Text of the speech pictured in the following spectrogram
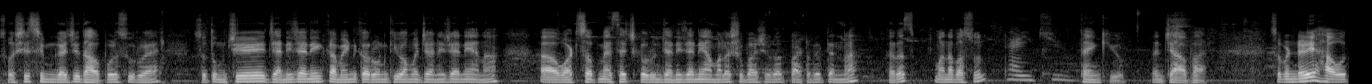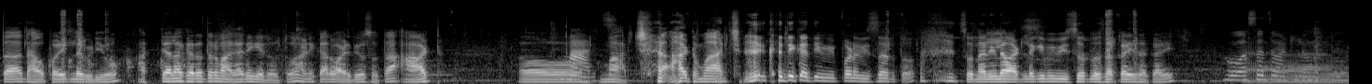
सो अशी शिमगाची धावपळ सुरू आहे. सो तुमचे ज्यांनी ज्यांनी कमेंट करून किंवा मग ज्याने ज्याने आहे ना व्हॉट्सअप मेसेज करून ज्यांनी ज्यांनी आम्हाला शुभाशीर्वाद पाठवले त्यांना खरंच मनापासून थँक्यू थँक्यू त्यांचे आभार. सो मंडळी हा होता धावपळीतला व्हिडिओ आत्याला खरं तर माघारी गेलो होतो आणि काल वाढदिवस होता आठ मार्च. आठ मार्च. कधी कधी मी पण विसरतो. सोनालीला वाटलं की मी विसरलो सकाळी सकाळी. हो असंच वाटलं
